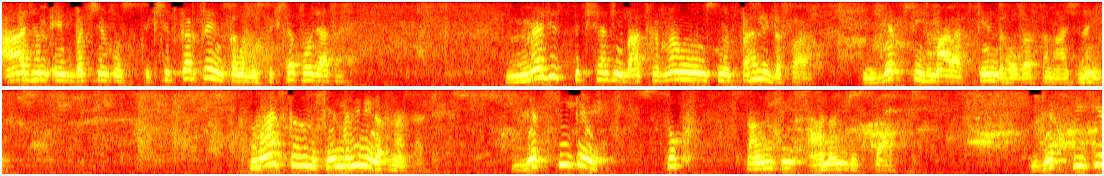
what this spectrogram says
आज हम एक बच्चे को शिक्षित करते हैं, कल वो शिक्षक हो जाता है। मैं जिस शिक्षा की बात कर रहा हूँ, उसमें पहली दफ़ा व्यक्ति हमारा केंद्र होगा, समाज नहीं। समाज का हम केंद्र ही नहीं रखना चाहते। व्यक्ति के सुख, शांति, आनंद, स्वास्थ्य। व्यक्ति के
